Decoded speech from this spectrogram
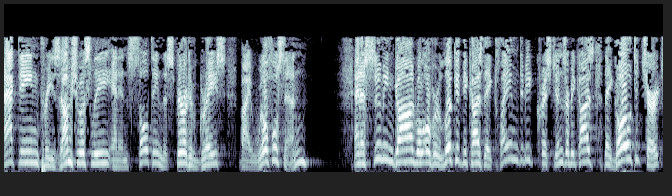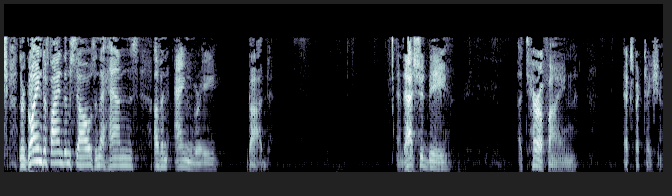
acting presumptuously and insulting the Spirit of grace by willful sin, and assuming God will overlook it because they claim to be Christians or because they go to church, they're going to find themselves in the hands of an angry God. And that should be a terrifying expectation.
